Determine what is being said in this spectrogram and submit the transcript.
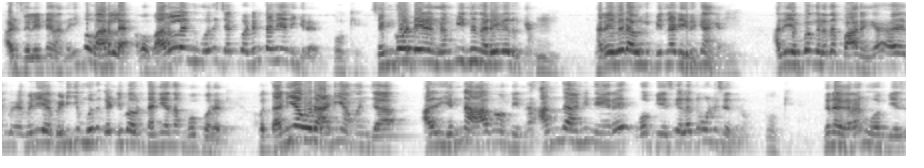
அப்படி சொல்லிட்டே வந்தேன். இப்ப வரல. அப்ப வரலங்கும் போது செங்கோட்டையன் தனியா நிக்கிறாரு. ஓகே. செங்கோட்டையனை நம்பி இன்னும் நிறைய பேர் இருக்காங்க. நிறைய பேர் அவருக்கு பின்னாடி இருக்காங்க. அது எப்பங்கிறத பாருங்க. வெளியே வெடிக்கும் போது கண்டிப்பா அவர் தனியா தான் போக போறாரு. அப்ப தனியா ஒரு அணி அமைஞ்சா அது என்ன ஆகும் அப்படின்னா அந்த அணி நேரே ஓபிஎஸ் எல்லாத்தையும் ஒண்ணு சேர்ந்துடும் ஓகே. தினகரன் ஓபிஎஸ்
